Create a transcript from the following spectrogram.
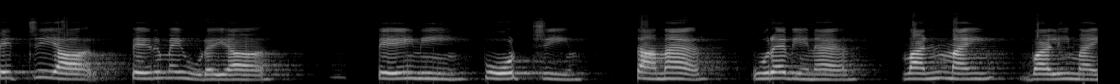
பெற்றியார் பெருமை உடையார் பேணி போற்றி தமர் உறவினர் வன்மை வலிமை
